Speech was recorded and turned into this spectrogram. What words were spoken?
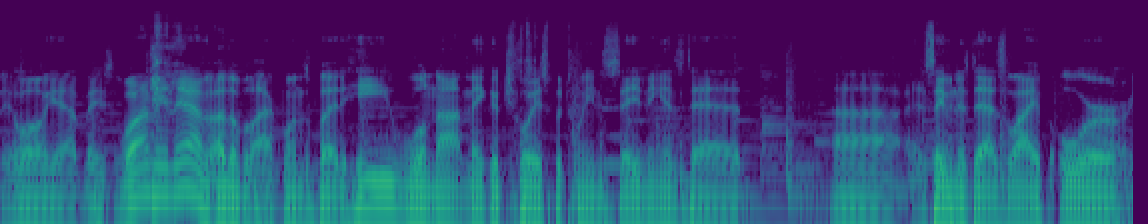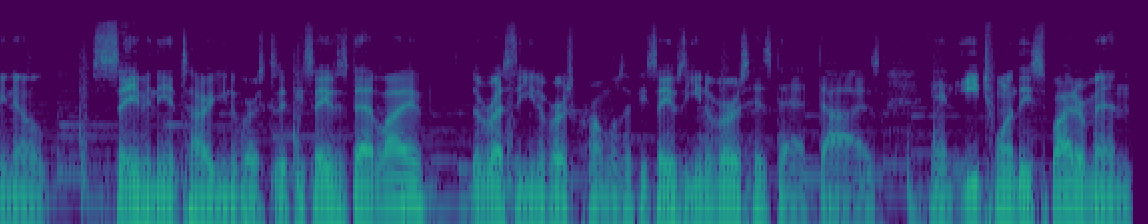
Well, yeah, basically. Well, I mean, they have other black ones, but he will not make a choice between saving his dad, uh, saving his dad's life, or you know, saving the entire universe. Because if he saves his dad's life, the rest of the universe crumbles. If he saves the universe, his dad dies. And each one of these Spider Men,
